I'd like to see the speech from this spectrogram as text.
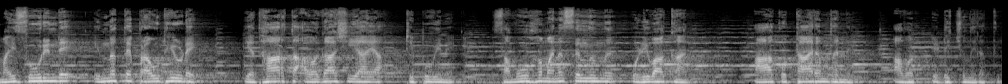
മൈസൂരിന്റെ ഇന്നത്തെ പ്രൗഢിയുടെ യഥാർത്ഥ അവകാശിയായ ടിപ്പുവിനെ സമൂഹ മനസ്സിൽ നിന്ന് ഒഴിവാക്കാൻ ആ കൊട്ടാരം തന്നെ അവർ ഇടിച്ചു നിരത്തി.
